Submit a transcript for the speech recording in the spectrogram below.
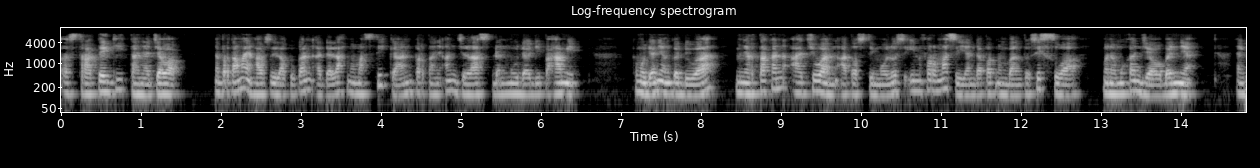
uh, strategi tanya jawab. Yang pertama yang harus dilakukan adalah memastikan pertanyaan jelas dan mudah dipahami. Kemudian yang kedua, menyertakan acuan atau stimulus informasi yang dapat membantu siswa menemukan jawabannya. Yang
